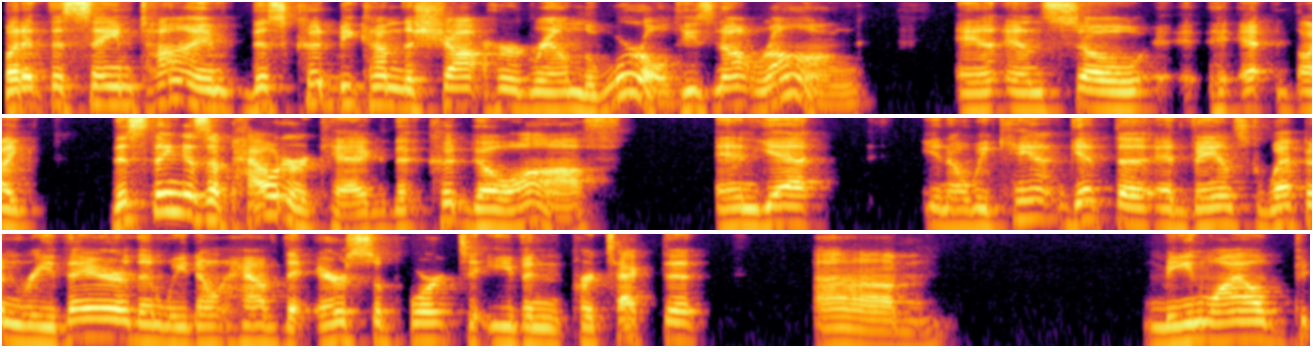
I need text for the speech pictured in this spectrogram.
but at the same time, this could become the shot heard around the world. He's not wrong, and and so eh, eh, like this thing is a powder keg that could go off, and yet you know we can't get the advanced weaponry there. Then we don't have the air support to even protect it. Um, meanwhile, p-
